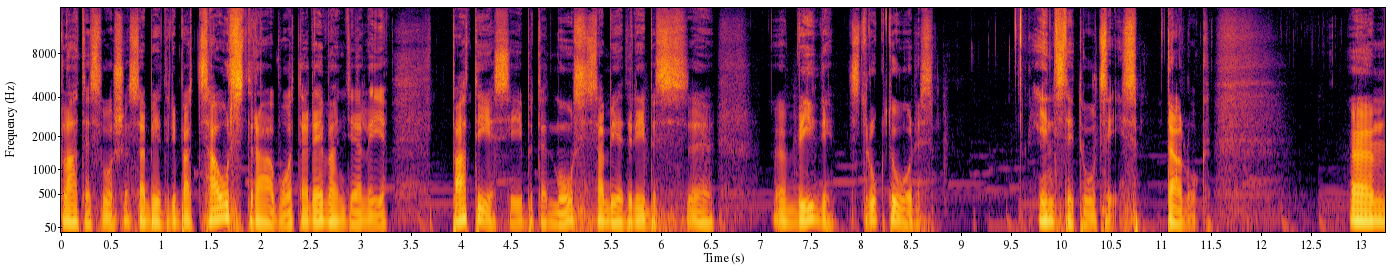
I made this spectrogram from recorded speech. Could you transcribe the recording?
klātesoša sabiedrībā, caurstrāvot ar evaņģēlija patiesību, tad mūsu sabiedrības uh, vidi, struktūras, institūcijas. Tālūk. Um,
